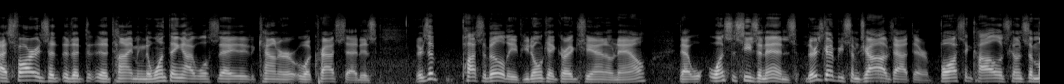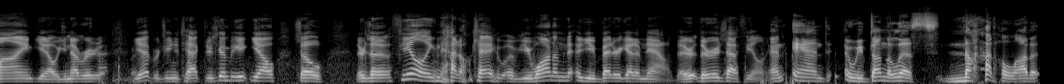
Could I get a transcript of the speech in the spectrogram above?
as far as the, the, the, timing, the one thing I will say to counter what Kratch said is there's a possibility if you don't get Greg Schiano now that once the season ends, there's going to be some jobs out there. Boston College comes to mind. You know, you never, yeah, Virginia Tech. There's going to be, you know, so there's a feeling that okay, if you want them, you better get them now. There, there is that feeling. And and we've done the lists. Not a lot of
